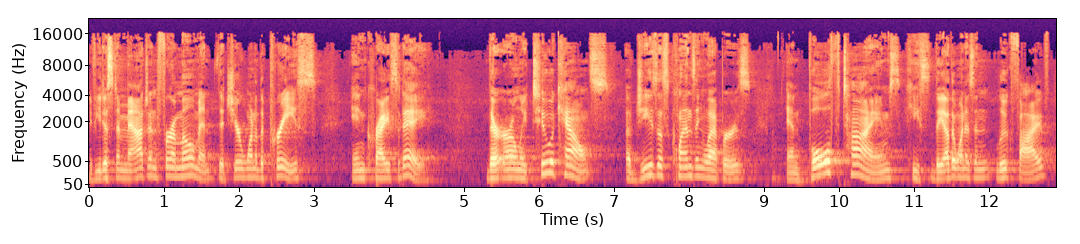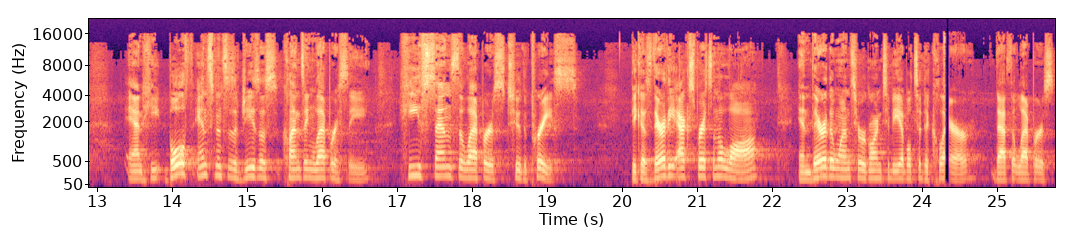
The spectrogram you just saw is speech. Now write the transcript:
If you just imagine for a moment that you're one of the priests in Christ's day, there are only two accounts of Jesus cleansing lepers, and both times, he's, the other one is in Luke 5, and he, both instances of Jesus cleansing leprosy, he sends the lepers to the priests because they're the experts in the law and they're the ones who are going to be able to declare that the lepers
